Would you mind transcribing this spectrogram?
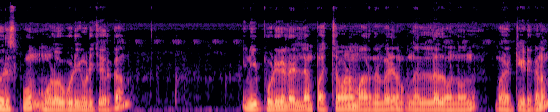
ഒരു സ്പൂൺ മുളക് പൊടിയും കൂടി ചേർക്കാം. ഇനി എല്ലാം പച്ചമണം മാറുന്ന വരെ നമുക്ക് നല്ലതുകൊണ്ട് ഒന്ന് വഴറ്റിയെടുക്കണം.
